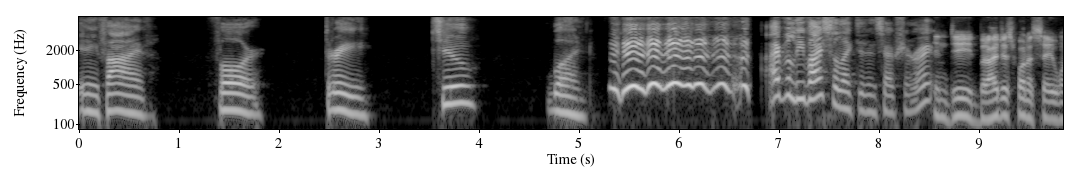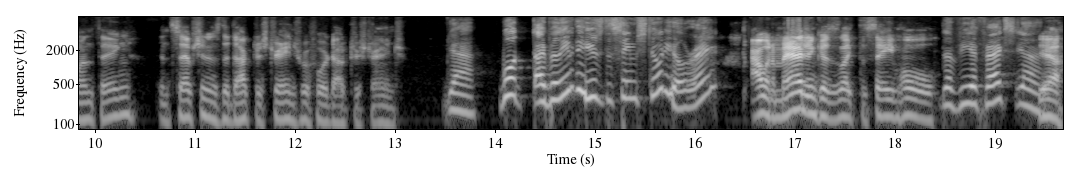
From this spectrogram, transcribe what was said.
in a five, four, three, two, one. I believe I selected Inception, right? Indeed, but I just want to say one thing. Inception is the Doctor Strange before Doctor Strange. Yeah. Well, I believe they used the same studio, right? I would imagine because it's like the same whole. The VFX. Yeah. Yeah.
